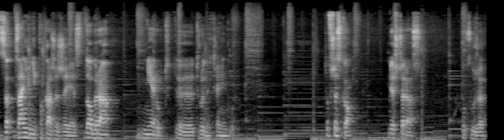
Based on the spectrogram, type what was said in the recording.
za- Zanim nie pokaże, że jest dobra, nie rób e, trudnych treningów. To wszystko. Jeszcze raz. Powtórzę.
